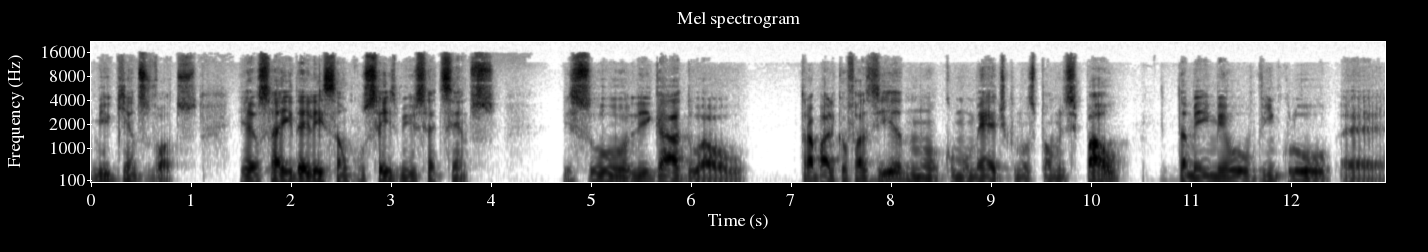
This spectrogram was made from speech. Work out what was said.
1.500 votos. E aí eu saí da eleição com 6.700. Isso ligado ao trabalho que eu fazia no, como médico no Hospital Municipal, também meu vínculo é,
